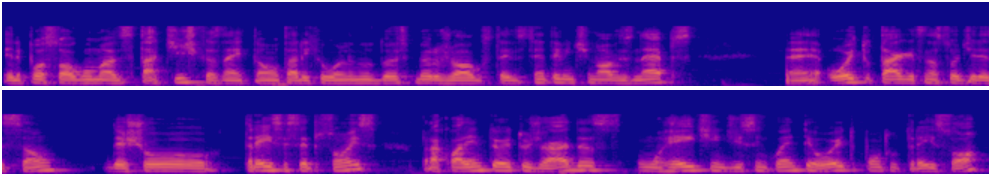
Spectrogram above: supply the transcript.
Ele postou algumas estatísticas, né? Então, o Tariq Woolen nos dois primeiros jogos teve 129 snaps, é, 8 targets na sua direção, deixou 3 recepções para 48 jardas, um rating de 58,3 só,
